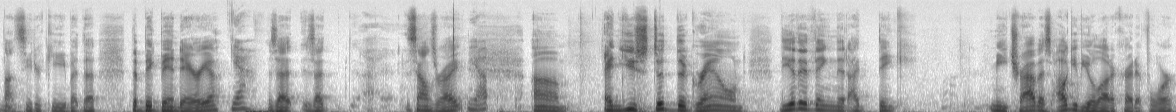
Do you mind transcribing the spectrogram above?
not Cedar Key, but the the Big Bend area. Yeah. Is that is that sounds right? Yep. Um, and you stood the ground. The other thing that I think me, Travis, I'll give you a lot of credit for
